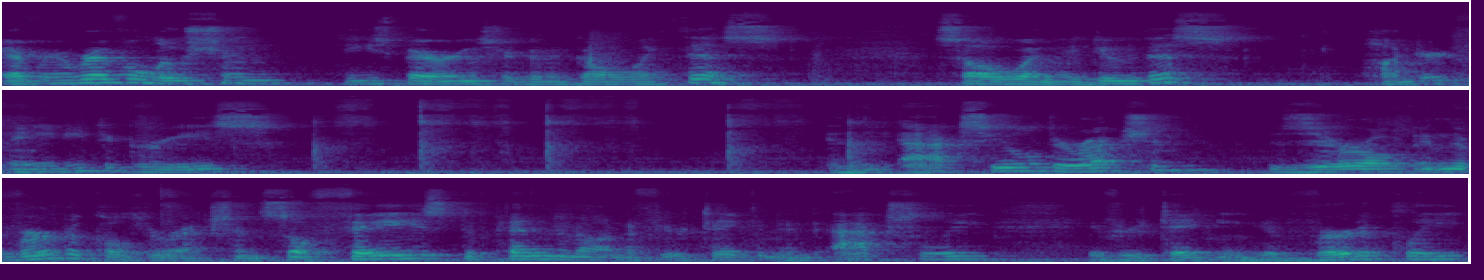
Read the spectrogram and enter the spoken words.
every revolution, these bearings are going to go like this. So when they do this, 180 degrees in the axial direction, zero in the vertical direction. So phase dependent on if you're taking it axially, if you're taking it vertically,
